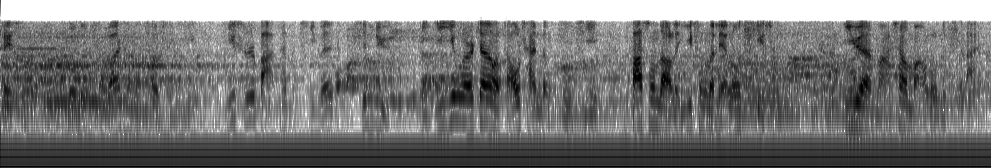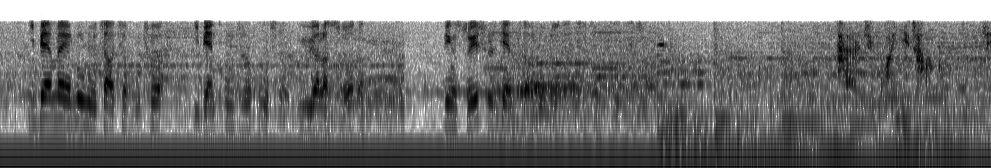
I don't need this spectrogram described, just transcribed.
这时，露露手腕上的测试仪及时把她的体温、心率以及婴儿将要早产等信息发送到了医生的联络器上。医院马上忙碌了起来，一边为露露叫救护车，一边通知护士预约了所有的服务，并随时监测露露的体温信息。胎儿情况异常，紧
